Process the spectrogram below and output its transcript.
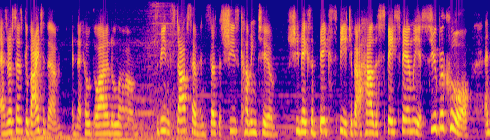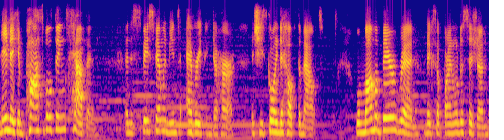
Ezra says goodbye to them, and that he'll go at it alone. Sabine stops him and says that she's coming too. She makes a big speech about how the space family is super cool, and they make impossible things happen. And the space family means everything to her, and she's going to help them out. Well, Mama Bear Wren makes a final decision.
